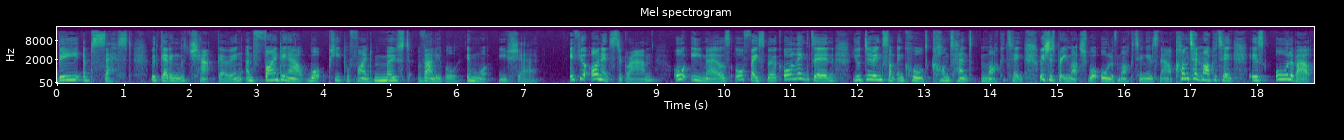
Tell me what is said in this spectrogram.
Be obsessed with getting the chat going and finding out what people find most valuable in what you share. If you're on Instagram or emails or Facebook or LinkedIn, you're doing something called content marketing, which is pretty much what all of marketing is now. Content marketing is all about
